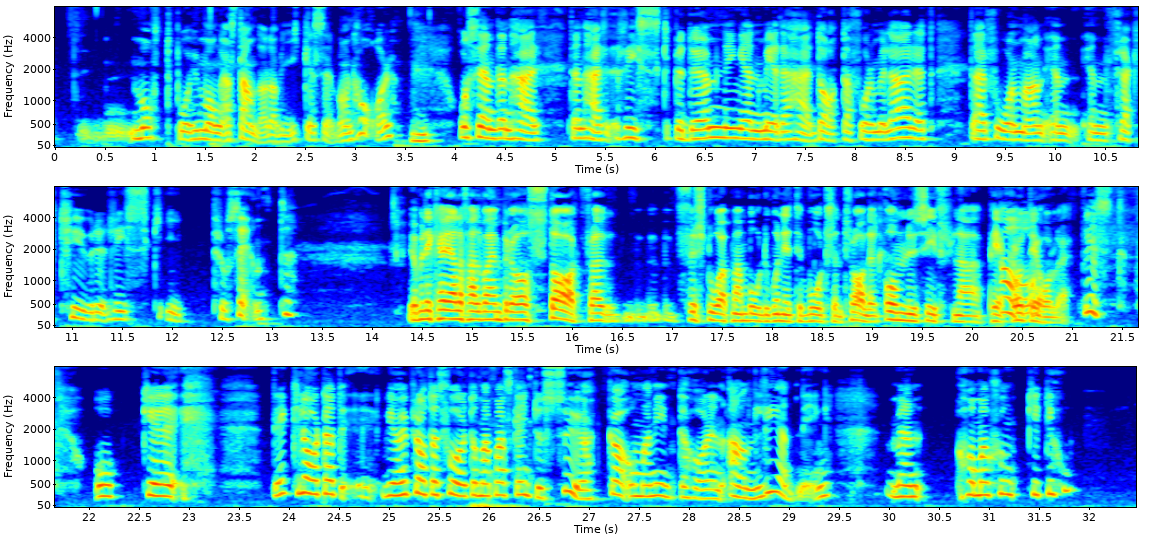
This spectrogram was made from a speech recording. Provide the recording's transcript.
mått på hur många standardavvikelser man har. Mm. Och sen den här, den här riskbedömningen med det här dataformuläret där får man en, en frakturrisk i procent. Ja men det kan i alla fall vara en bra start för att förstå att man borde gå ner till vårdcentralen om nu siffrorna pekar ja, åt det hållet. Visst. Och eh, det är klart att eh, vi har ju pratat förut om att man ska inte söka om man inte har en anledning. Men har man sjunkit ihop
